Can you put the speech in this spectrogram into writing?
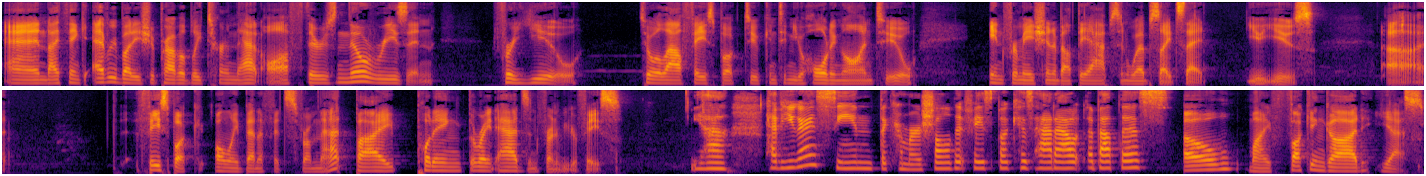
And I think everybody should probably turn that off. There's no reason for you to allow Facebook to continue holding on to information about the apps and websites that you use. Uh, Facebook only benefits from that by putting the right ads in front of your face. Yeah. Have you guys seen the commercial that Facebook has had out about this? Oh my fucking god, yes.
